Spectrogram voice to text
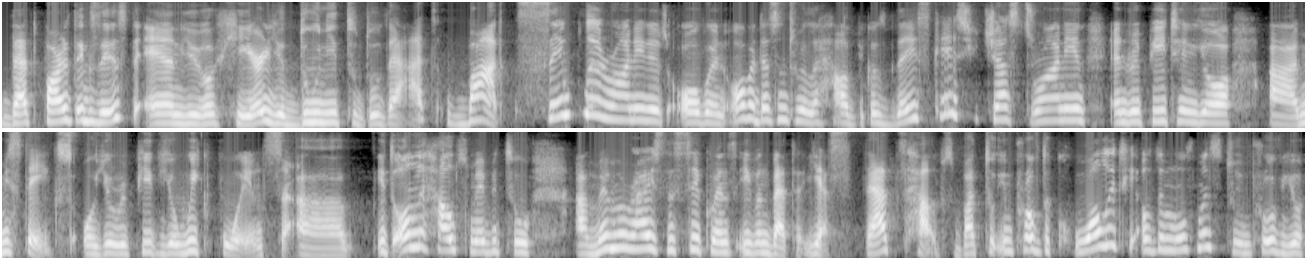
that part exists and you will hear you do need to do that but simply running it over and over doesn't really help because in this case you're just running and repeating your uh, mistakes or you repeat your weak points uh, it only helps maybe to uh, memorize the sequence even better. Yes, that helps. But to improve the quality of the movements, to improve your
